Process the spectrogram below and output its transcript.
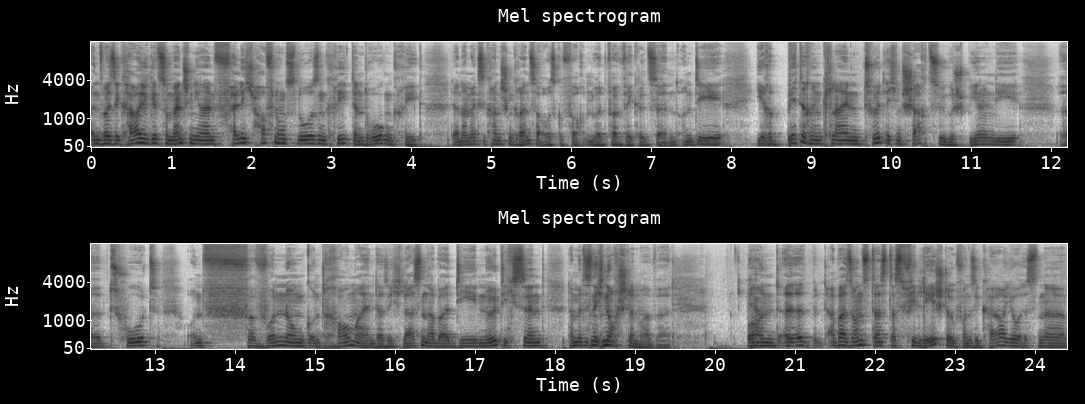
in bei Sicario geht es um Menschen, die einen völlig hoffnungslosen Krieg, den Drogenkrieg, der an der mexikanischen Grenze ausgefochten wird, verwickelt sind. Und die ihre bitteren, kleinen, tödlichen Schachzüge spielen, die äh, Tod und Verwundung und Trauma hinter sich lassen, aber die nötig sind, damit es nicht noch schlimmer wird. Und äh, aber sonst das, das Filetstück von Sicario ist eine,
